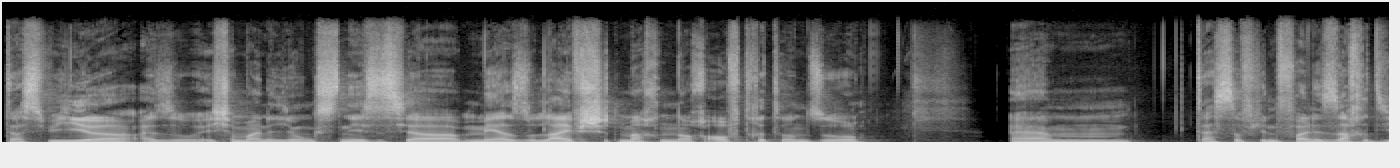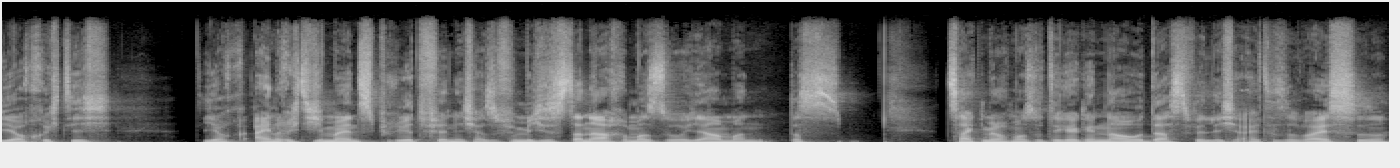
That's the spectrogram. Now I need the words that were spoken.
dass wir, also ich und meine Jungs, nächstes Jahr mehr so Live-Shit machen, noch Auftritte und so. Ähm, das ist auf jeden Fall eine Sache, die auch richtig, die auch einen richtig immer inspiriert, finde ich. Also für mich ist danach immer so, ja, Mann, das zeigt mir doch mal so, Digga, genau das will ich, Alter. So, weißt du,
